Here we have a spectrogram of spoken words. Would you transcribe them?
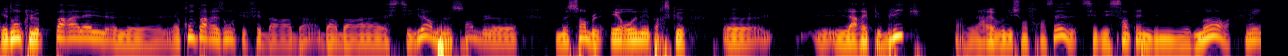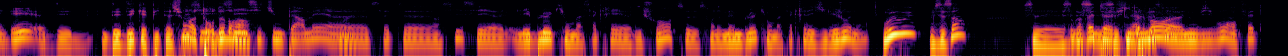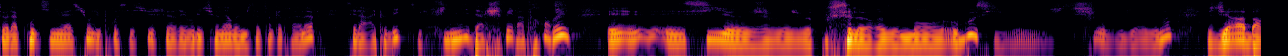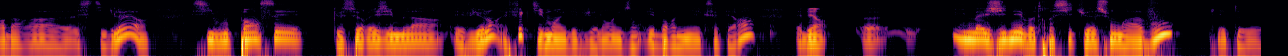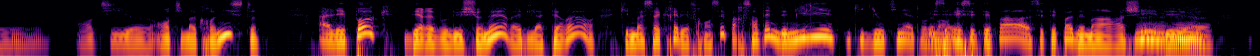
Et donc le parallèle, le- la comparaison que fait Barbara, Barbara Stiegler me semble, me semble erronée parce que euh, la République, enfin, la Révolution française, c'est des centaines de milliers de morts Oui. et des, des décapitations Mais à si- tour de bras. Si, si tu me permets, euh, cette, euh, ainsi, c'est les Bleus qui ont massacré les Chouans, ce sont les mêmes Bleus qui ont massacré les Gilets jaunes. hein. Oui, oui, mais c'est ça. C'est, c'est- Donc en fait, finalement, euh, nous vivons en fait la continuation du processus euh, révolutionnaire de 1789. C'est la République qui finit d'achever la France. Oui. Et, et si euh, je, veux, je veux pousser le raisonnement au bout, si je vais, je au bout du raisonnement, je dirais à Barbara Stiegler, si vous pensez que ce régime-là est violent, effectivement, il est violent, ils ont éborgné, etc. Eh bien, euh, imaginez votre situation à vous, qui êtes euh, anti, euh, anti-macroniste, à l'époque des révolutionnaires et de la terreur qui massacraient les Français par centaines de milliers. Et qui guillotinait à tour de bras. c'est- et c'était pas, c'était pas des mains arrachées, Mmh, des, mmh. euh,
